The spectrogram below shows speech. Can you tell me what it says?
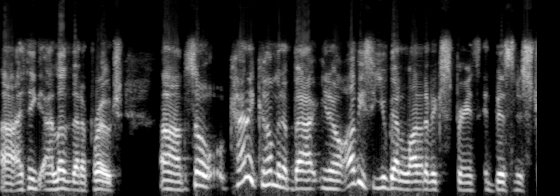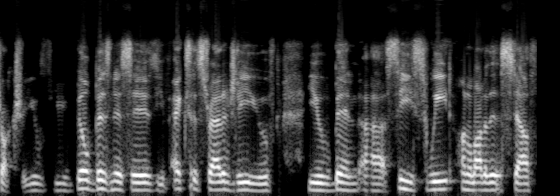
Uh, i think i love that approach. Um, so kind of coming about you know obviously you've got a lot of experience in business structure. You've, you've built businesses you've exit strategy you've you've been uh, c suite on a lot of this stuff.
